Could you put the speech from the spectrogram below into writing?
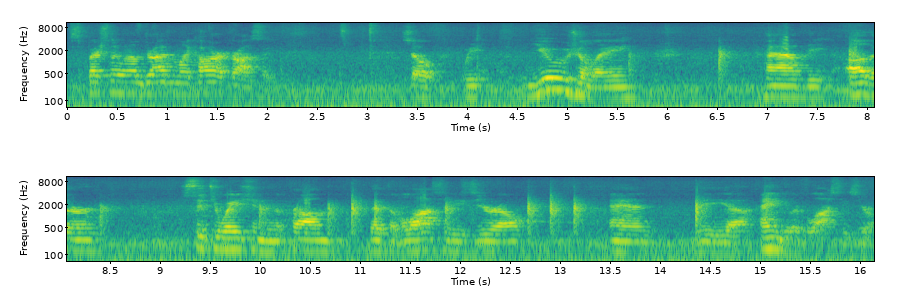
especially when I'm driving my car across it. So we usually have the other situation in the problem that the velocity is zero and the uh, angular velocity is zero.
